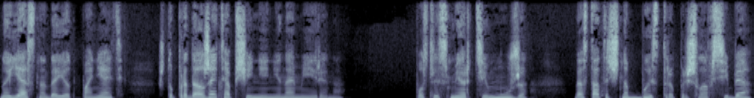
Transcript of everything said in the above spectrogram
но ясно дает понять, что продолжать общение не намерена. После смерти мужа достаточно быстро пришла в себя,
